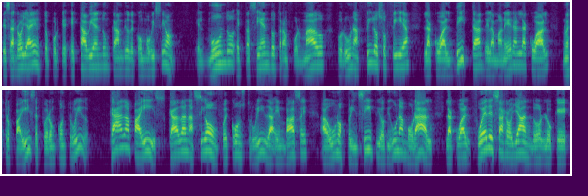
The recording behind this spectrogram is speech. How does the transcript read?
desarrolla esto? Porque está habiendo un cambio de cosmovisión. El mundo está siendo transformado por una filosofía la cual dista de la manera en la cual nuestros países fueron construidos. Cada país, cada nación fue construida en base a unos principios y una moral, la cual fue desarrollando lo que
